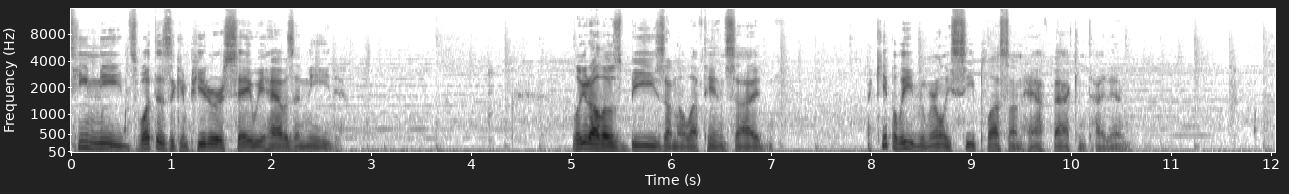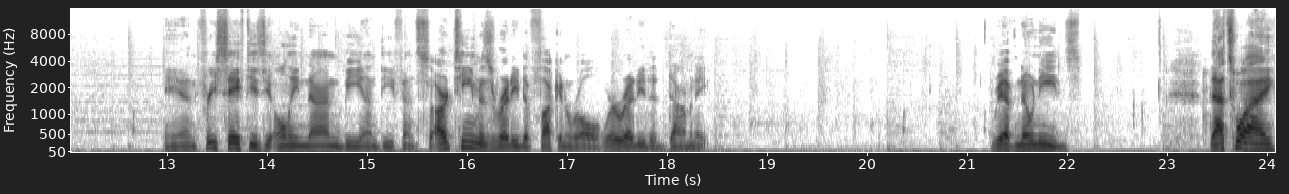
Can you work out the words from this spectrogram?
Team needs. What does the computer say we have as a need? Look at all those B's on the left hand side. I can't believe we're only C plus on halfback and tight end. And free safety is the only non B on defense. So our team is ready to fucking roll. We're ready to dominate. We have no needs. That's why,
